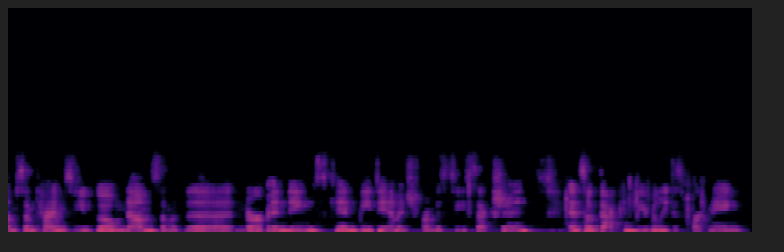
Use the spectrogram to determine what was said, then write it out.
um, sometimes you go numb. Some of the nerve endings can be damaged from a C section. And so that can be really disheartening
